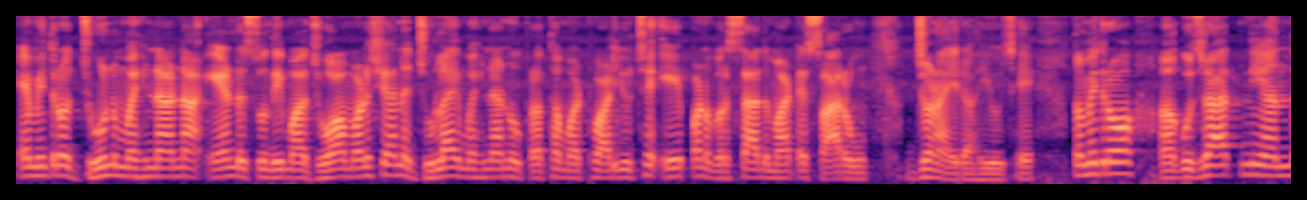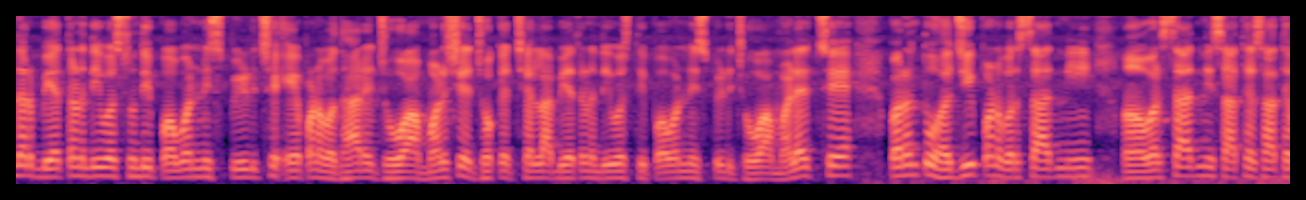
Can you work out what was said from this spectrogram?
એ મિત્રો જૂન મહિનાના એન્ડ સુધીમાં જોવા મળશે અને જુલાઈ મહિનાનું પ્રથમ અઠવાડિયું છે એ પણ વરસાદ માટે સારું જણાઈ રહ્યું છે. તો મિત્રો ગુજરાતની અંદર બે ત્રણ દિવસ સુધી પવનની સ્પીડ છે એ પણ વધારે જોવા મળશે જોકે છેલ્લા બે ત્રણ દિવસથી પવનની સ્પીડ જોવા મળે જ છે. પરંતુ હજી પણ વરસાદની વરસાદની સાથે સાથે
